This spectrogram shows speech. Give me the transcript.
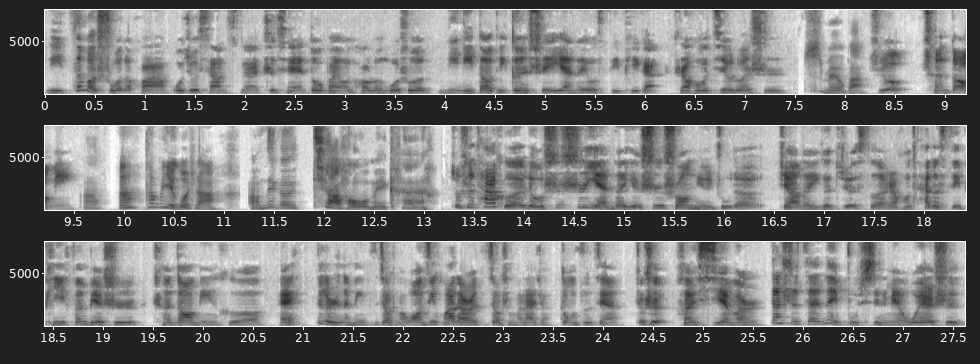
你这么说的话，我就想起来之前豆瓣有讨论过，说倪妮到底跟谁演的有 CP 感，然后结论是是没有吧？只有陈道明啊啊，他不演过啥啊？那个恰好我没看，就是他和刘诗诗演的也是双女主的这样的一个角色，然后他的 CP 分别是陈道明和哎那个人的名字叫什么？王金花的儿子叫什么来着？董子健，就是很邪门，但是在内部。戏里面，我也是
